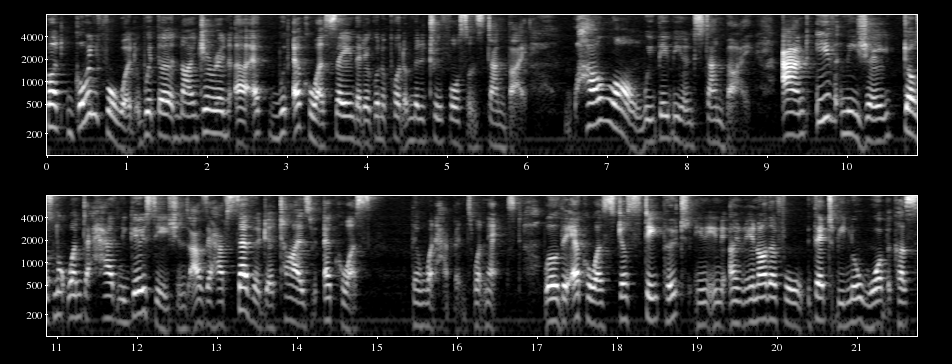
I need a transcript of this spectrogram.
But going forward, with the Nigerian, uh, with ECOWAS saying that they're going to put a military force on standby, how long will they be on standby? And if Niger does not want to have negotiations as they have severed their ties with ECOWAS, then what happens? What next? Will the ECOWAS just stay put in, in, in order for there to be no war because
